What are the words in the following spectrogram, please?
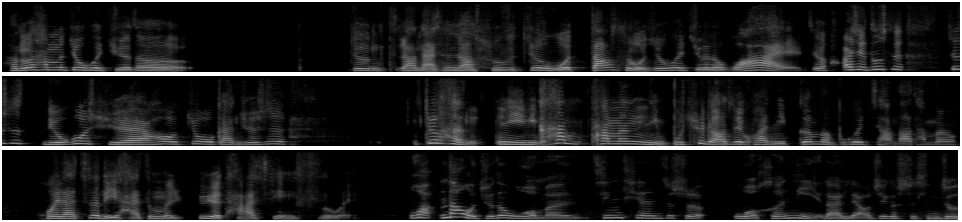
很多他们就会觉得，就让男生这样舒服。就我当时我就会觉得，why？就而且都是就是留过学，然后就我感觉是，就很你你看他们，你不去聊这块，你根本不会讲到他们会在这里还这么越他性思维。哇，那我觉得我们今天就是我和你来聊这个事情就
